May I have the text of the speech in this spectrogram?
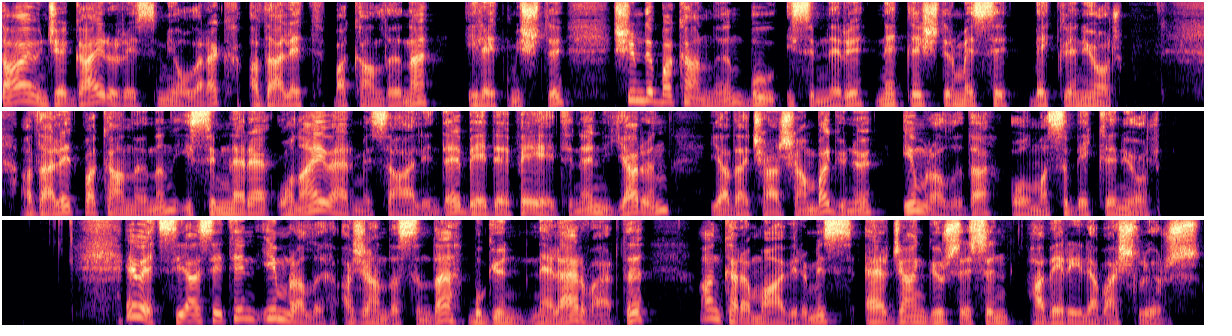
daha önce gayri resmi olarak Adalet Bakanlığı'na iletmişti. Şimdi bakanlığın bu isimleri netleştirmesi bekleniyor. Adalet Bakanlığı'nın isimlere onay vermesi halinde BDP heyetinin yarın ya da çarşamba günü İmralı'da olması bekleniyor. Evet siyasetin İmralı ajandasında bugün neler vardı? Ankara muhabirimiz Ercan Gürses'in haberiyle başlıyoruz.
